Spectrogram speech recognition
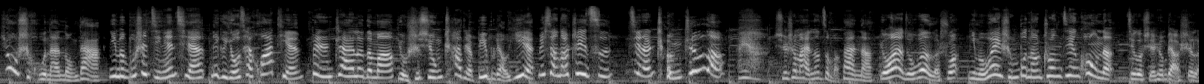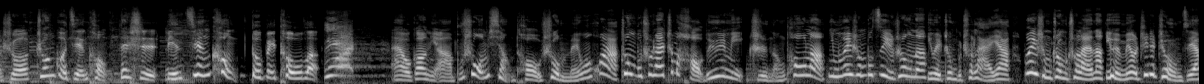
又是湖南农大，你们不是几年前那个油菜花田被人摘了的吗？有师兄差点毕不了业，没想到这次竟然成真了。哎呀，学生们还能怎么办呢？有网友就问了，说你们为什么不能装监控呢？结果学生表示了，说装过监控，但是连监控都被。偷了！哎，我告诉你啊，不是我们想偷，是我们没文化，种不出来这么好的玉米，只能偷了。你们为什么不自己种呢？因为种不出来呀。为什么种不出来呢？因为没有这个种子呀。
